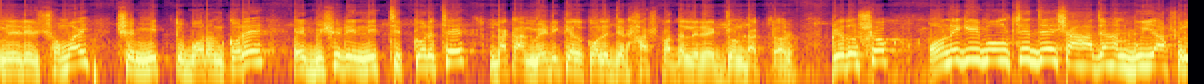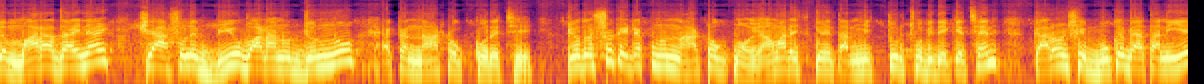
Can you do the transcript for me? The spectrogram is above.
মিনিটের সময় সে মৃত্যুবরণ করে। এই বিষয়টি নিশ্চিত করেছে ঢাকা মেডিকেল কলেজের হাসপাতালের একজন ডাক্তার। প্রিয় দর্শক, অনেকেই বলছে যে শাহজাহান বুইয়া আসলে মারা যায় নাই, সে আসলে বিউ বাড়ানোর জন্য একটা নাটক করেছে। প্রিয় দর্শক, এটা কোনো নাটক নয়। আমার স্ক্রিনে তার মৃত্যুর ছবি দেখেছেন, কারণ সে বুকে ব্যথা নিয়ে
